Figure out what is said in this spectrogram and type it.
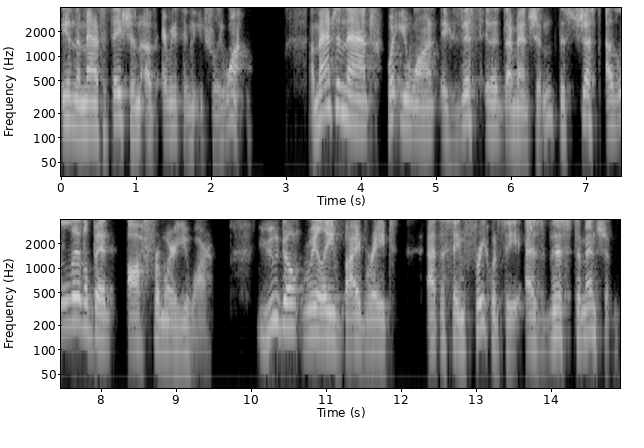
in the manifestation of everything that you truly want. Imagine that what you want exists in a dimension that's just a little bit off from where you are. You don't really vibrate at the same frequency as this dimension.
